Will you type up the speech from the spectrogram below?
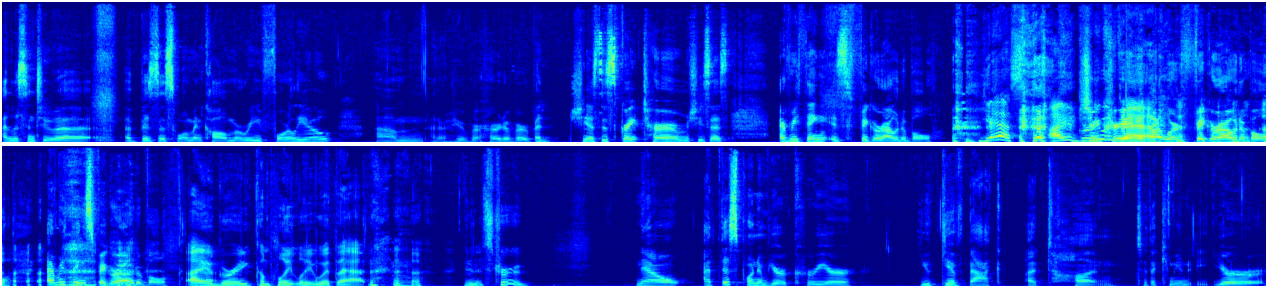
I listened to a, a businesswoman called Marie Forleo. Um, I don't know if you've ever heard of her, but she has this great term. She says, everything is figure outable. Yes, I agree. she created that. that. word, figure outable. Everything's figure outable. I yeah. agree completely with that. Mm-hmm. and it's true. Now, at this point of your career, you give back a ton to the community. You're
